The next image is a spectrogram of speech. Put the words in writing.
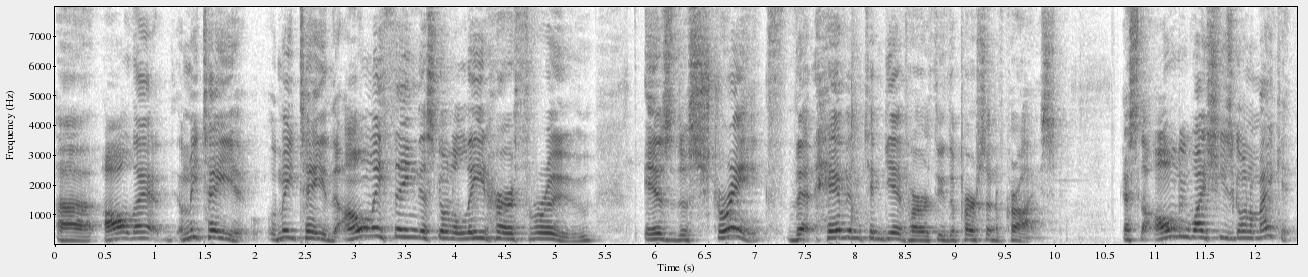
uh, all that. Let me tell you, let me tell you, the only thing that's going to lead her through is the strength that heaven can give her through the person of Christ. That's the only way she's going to make it.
